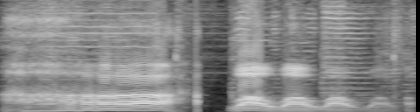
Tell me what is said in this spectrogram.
Wow wow wow wow wow.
